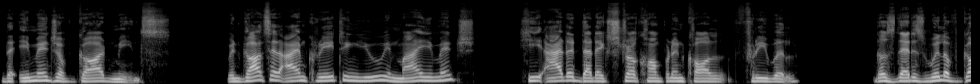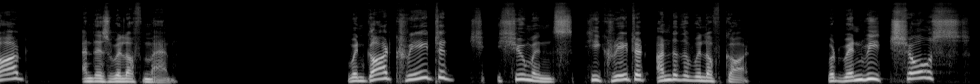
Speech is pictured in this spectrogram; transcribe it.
the image of God means. When God said, I am creating you in my image, He added that extra component called free will. Because there is will of God and there's will of man. When God created humans, He created under the will of God. But when we chose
